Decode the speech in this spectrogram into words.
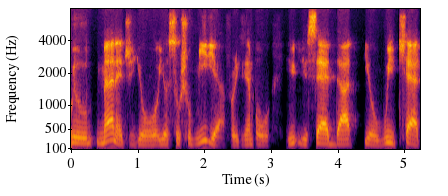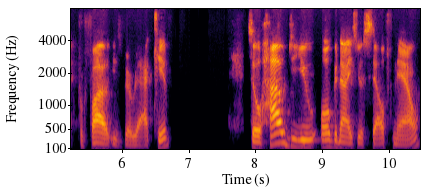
will manage your your social media. For example you, you said that your wechat profile is very active. So how do you organize yourself now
